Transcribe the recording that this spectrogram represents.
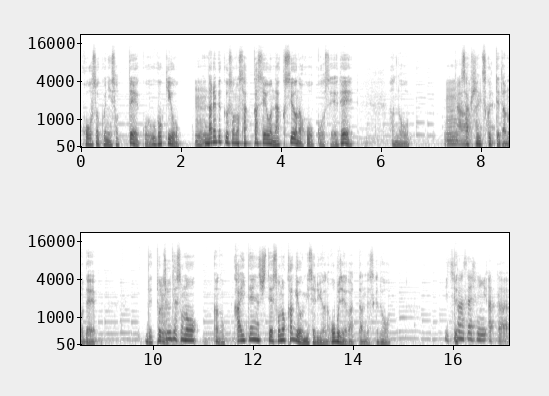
法則に沿ってこう動きをうん。なるべくその作家性をなくすような方向性であのうん。あー作品作ってたのでで途中でその,、あの回転してその影を見せるようなオブジェがあったんですけど一番最初にあった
